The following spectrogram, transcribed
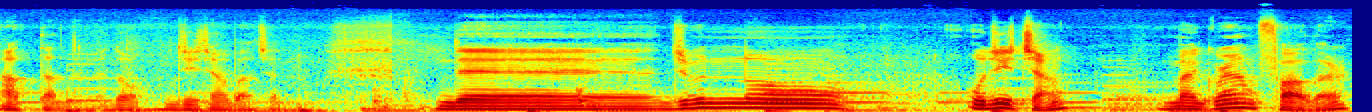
あったんだけど、おじいちゃんおばあちゃんので自分のおじいちゃん my grandfather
